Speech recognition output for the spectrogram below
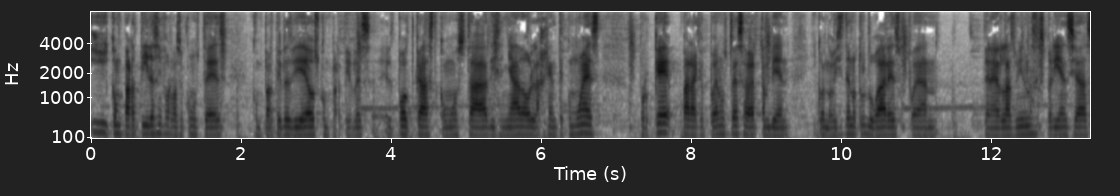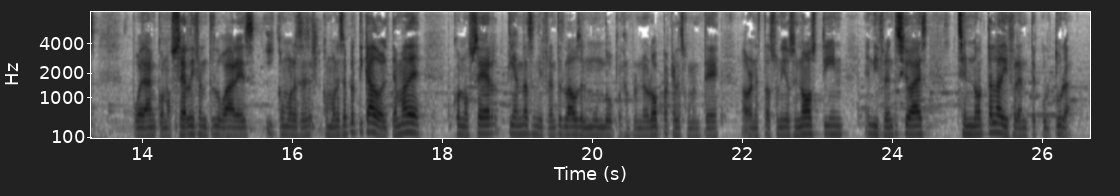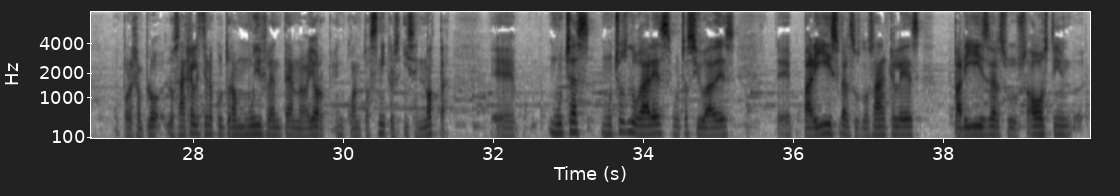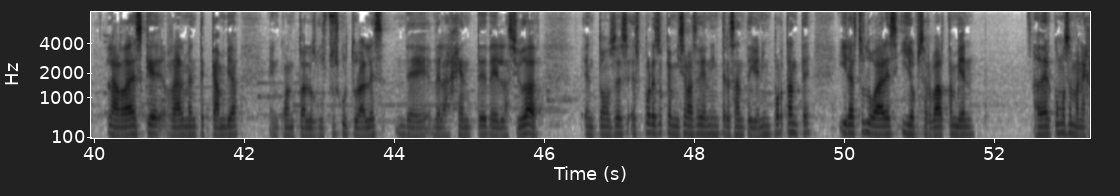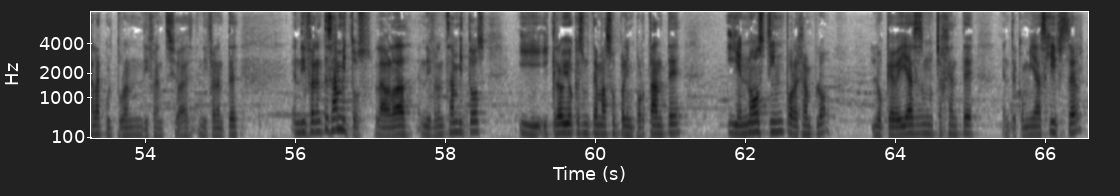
y compartir esa información con ustedes, compartirles videos, compartirles el podcast, cómo está diseñado, la gente cómo es. ¿Por qué? Para que puedan ustedes saber también y cuando visiten otros lugares puedan tener las mismas experiencias puedan conocer diferentes lugares y como les, he, como les he platicado, el tema de conocer tiendas en diferentes lados del mundo, por ejemplo en Europa que les comenté, ahora en Estados Unidos, en Austin, en diferentes ciudades, se nota la diferente cultura. Por ejemplo, Los Ángeles tiene una cultura muy diferente a Nueva York en cuanto a sneakers y se nota. Eh, muchas, muchos lugares, muchas ciudades, eh, París versus Los Ángeles, París versus Austin, la verdad es que realmente cambia en cuanto a los gustos culturales de, la gente de la ciudad. Entonces es por eso que a mí se me hace bien interesante y bien importante ir a estos lugares y observar también a ver cómo se maneja la cultura en diferentes ciudades, en, diferentes en diferentes ámbitos, la verdad, en diferentes ámbitos. Y, y creo yo que es un tema súper importante. Y en Austin, por ejemplo, lo que veías es mucha gente, entre comillas, hipster,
